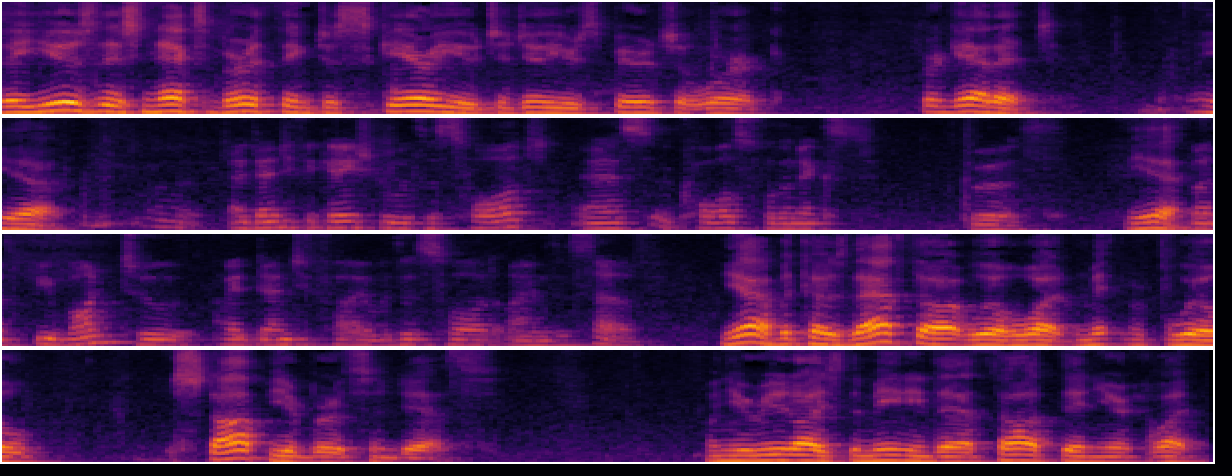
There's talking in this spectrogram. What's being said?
they use this next birth thing to scare you to do your spiritual work. Forget it. Yeah. Identification with the thought as a cause for the next birth. Yeah. But we want to identify with the thought, I'm the self. Yeah, because that thought will what will stop your births and deaths. When you realize the meaning of that thought, then you're what?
